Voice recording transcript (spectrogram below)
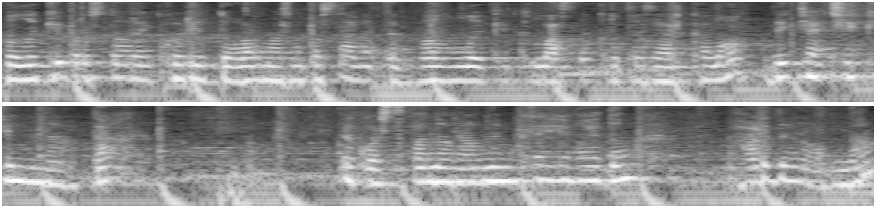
великий просторий коридор, можна поставити велике класне круте зеркало, дитяча кімната, також з панорамним краєвидом, гардеробна.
